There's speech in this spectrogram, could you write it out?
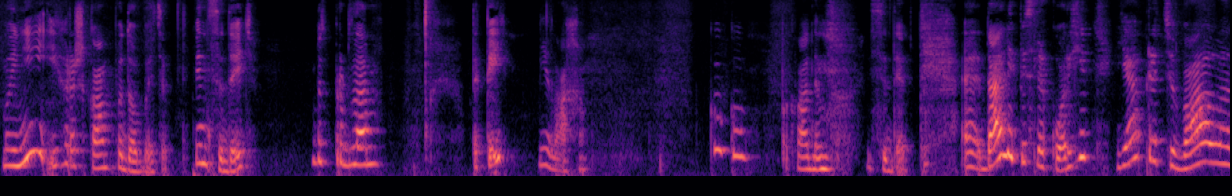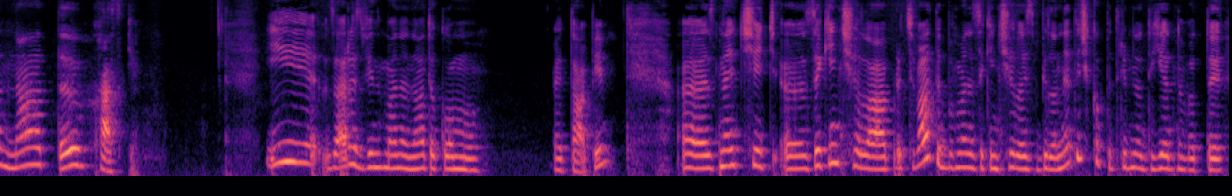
Мені іграшка подобається. Він сидить без проблем. Такий мілаха. Покладемо сюди. Е, Далі, після коргі, я працювала над хаскі. І зараз він в мене на такому етапі. Е, Значить, е, закінчила працювати, бо в мене закінчилась біла ниточка, потрібно доєднувати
